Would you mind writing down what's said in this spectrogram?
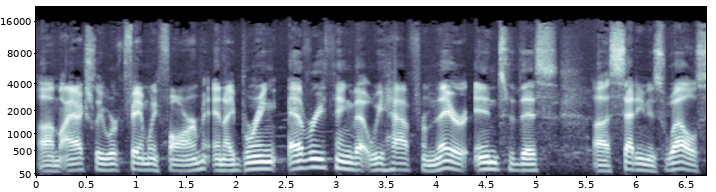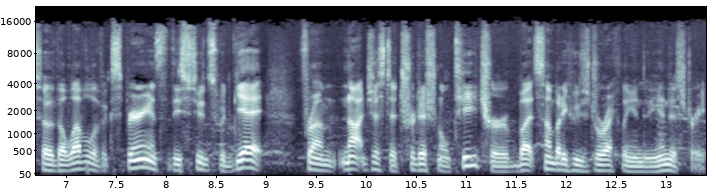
Um, I actually work family farm, and I bring everything that we have from there into this uh, setting as well. So the level of experience that these students would get from not just a traditional teacher, but somebody who's directly into the industry.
